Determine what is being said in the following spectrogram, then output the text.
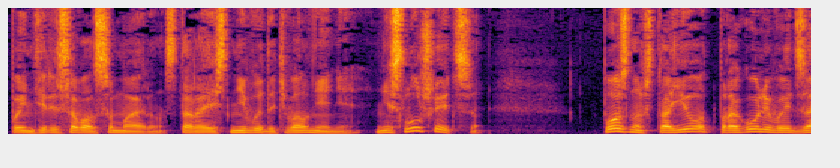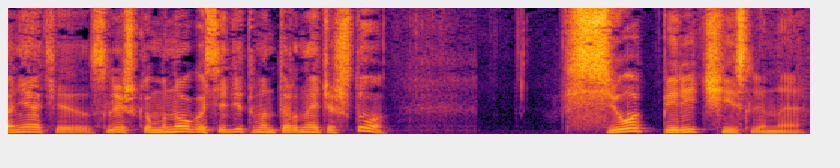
Поинтересовался Майрон, стараясь не выдать волнения. Не слушается? Поздно встает, прогуливает занятия, слишком много сидит в интернете. Что? Все перечисленное.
